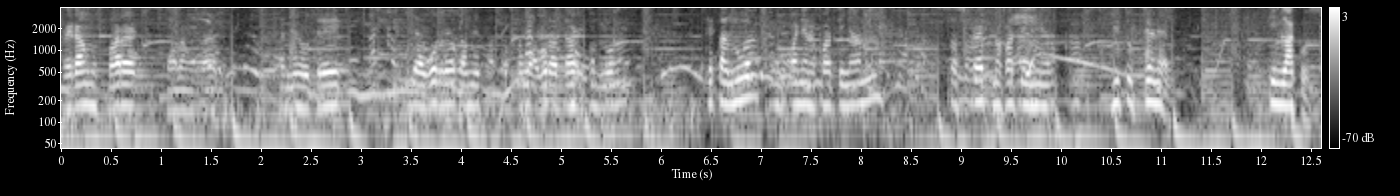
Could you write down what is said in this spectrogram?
regamos para dalam saat kami hotrek, ya agora kami akan para agora dar con lona. Kita luar, kampanye na kami, subscribe na YouTube channel, Team Lakos.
